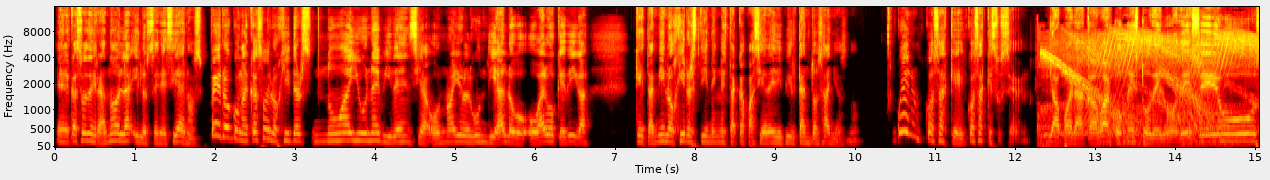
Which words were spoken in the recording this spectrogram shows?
en el caso de Granola y los Ceresianos, pero con el caso de los Healers no hay una evidencia o no hay algún diálogo o algo que diga que también los Healers tienen esta capacidad de vivir tantos años, ¿no? Bueno, cosas que, cosas que suceden. Ya para acabar con esto de los deseos.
